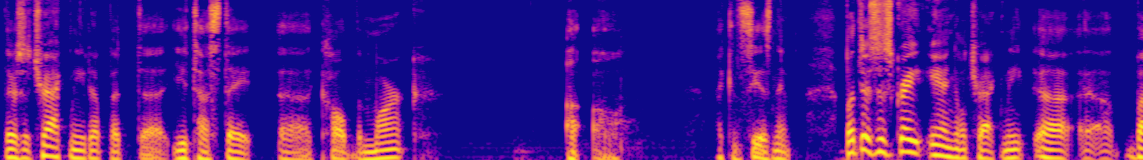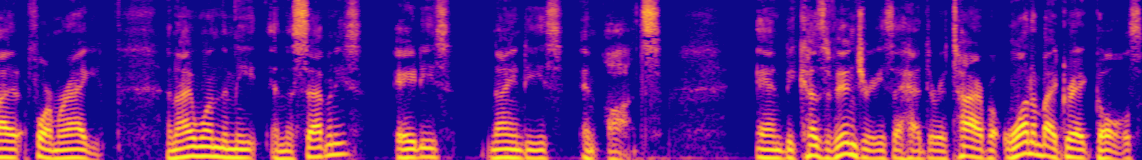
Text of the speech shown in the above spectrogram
There's a track meet up at uh, Utah State uh, called the Mark. Uh oh, I can see his name. But there's this great annual track meet uh, uh, by former Aggie, and I won the meet in the 70s, 80s, 90s, and aughts. And because of injuries, I had to retire. But one of my great goals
